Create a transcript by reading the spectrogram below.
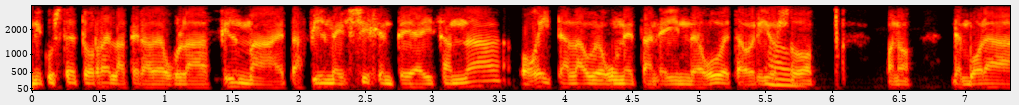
nik uste torrela atera degula filma, eta filma exigentea izan da, hogeita lau egunetan egin dugu, eta hori oso, bueno, denbora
